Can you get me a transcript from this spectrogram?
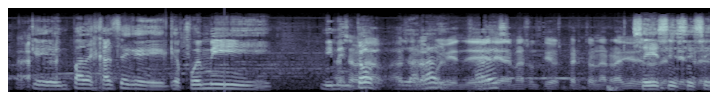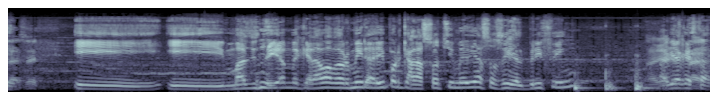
que en paz descanse, que, que fue mi, mi mentor. Has hablado, muy bien de él y además un tío experto en la radio. Sí, sí, sí, sí. Y, y, más de un día me quedaba a dormir ahí porque a las ocho y media, eso sí, el briefing había, que, estar,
